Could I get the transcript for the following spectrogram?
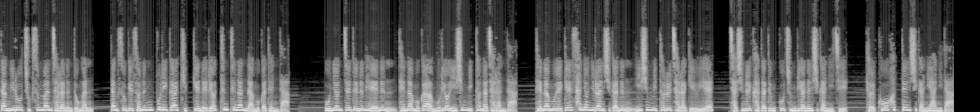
땅 위로 죽순만 자라는 동안 땅 속에서는 뿌리가 깊게 내려 튼튼한 나무가 된다. 5년째 되는 해에는 대나무가 무려 20m나 자란다. 대나무에게 4년이란 시간은 20m를 자라기 위해 자신을 가다듬고 준비하는 시간이지 결코 헛된 시간이 아니다.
